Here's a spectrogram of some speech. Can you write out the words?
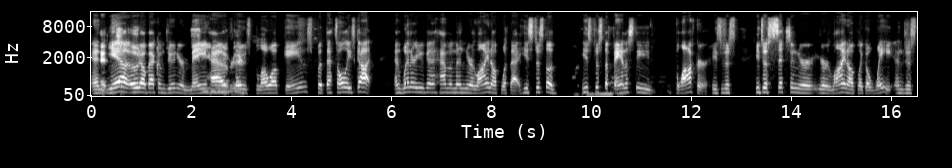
And, And- yeah, Odell Beckham Jr. may have over there. those blow up games, but that's all he's got. And when are you gonna have him in your lineup with that? He's just a he's just a fantasy blocker. He's just he just sits in your your lineup like a weight and just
